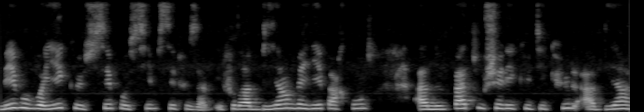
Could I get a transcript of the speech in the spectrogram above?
mais vous voyez que c'est possible, c'est faisable. Il faudra bien veiller par contre à ne pas toucher les cuticules, à bien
